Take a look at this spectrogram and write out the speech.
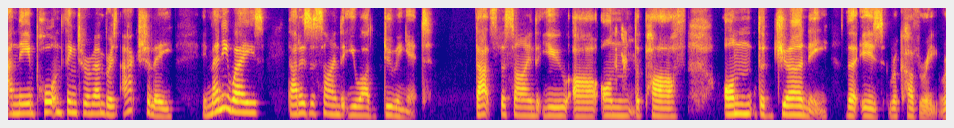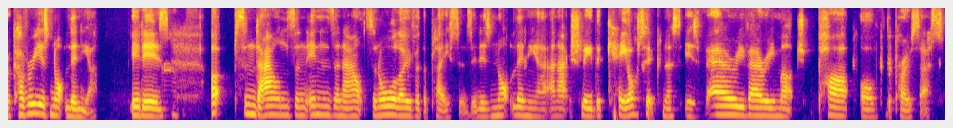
And the important thing to remember is actually, in many ways, that is a sign that you are doing it. That's the sign that you are on the path, on the journey that is recovery. Recovery is not linear, it is ups and downs and ins and outs and all over the places. It is not linear. And actually, the chaoticness is very, very much part of the process.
